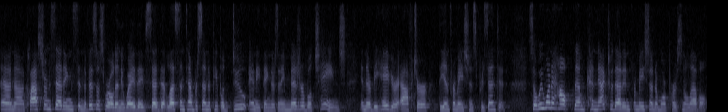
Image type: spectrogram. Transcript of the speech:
in uh, classroom settings, in the business world anyway, they've said that less than 10% of people do anything, there's any measurable change in their behavior after the information is presented. So we want to help them connect with that information at a more personal level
